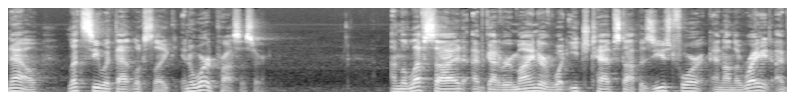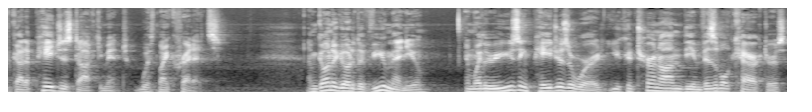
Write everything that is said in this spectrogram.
Now, let's see what that looks like in a word processor. On the left side, I've got a reminder of what each tab stop is used for, and on the right, I've got a Pages document with my credits. I'm going to go to the View menu, and whether you're using Pages or Word, you can turn on the invisible characters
